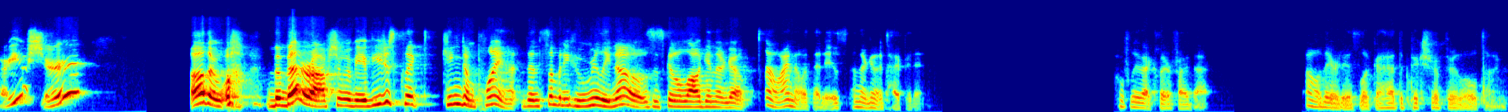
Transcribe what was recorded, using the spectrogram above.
are you sure? Other, the better option would be if you just clicked Kingdom Plant, then somebody who really knows is going to log in there and go, oh, I know what that is. And they're going to type it in. Hopefully that clarified that. Oh, there it is. Look, I had the picture up there the whole time.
